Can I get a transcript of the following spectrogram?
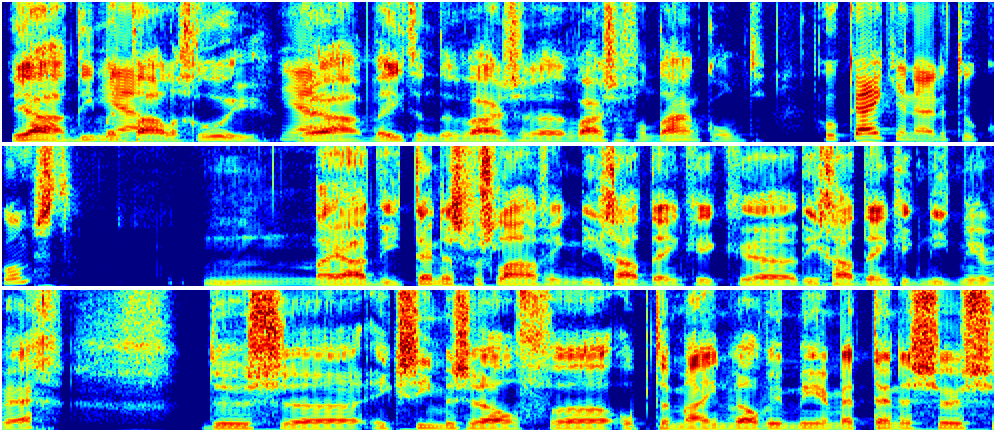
Ja, die mentale groei. Ja. wetende waar ze, waar ze vandaan komt. Hoe kijk je naar de toekomst? Mm, nou ja, die tennisverslaving die gaat, denk ik, die gaat denk ik niet meer weg. Dus uh, ik zie mezelf uh, op termijn wel weer meer met tennissers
